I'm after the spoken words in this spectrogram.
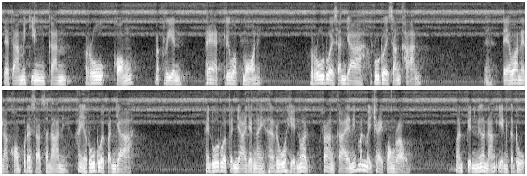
แต่ตามไม่จริงการรู้ของนักเรียนแพทย์หรือว่าหมอเนี่ยรู้ด้วยสัญญา รู้ด้วยสังขารแต่ว่าในหลักของพุทธศาสนานี่ให้รู้ด้วยปัญญา ให้รู้ด้วยปัญญาอย่างไง ให้รู้เห็นว่าร่างกายนี้มันไม่ใช่ของเรา มันเป็นเนื้อหนังเอ็นกระดูก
